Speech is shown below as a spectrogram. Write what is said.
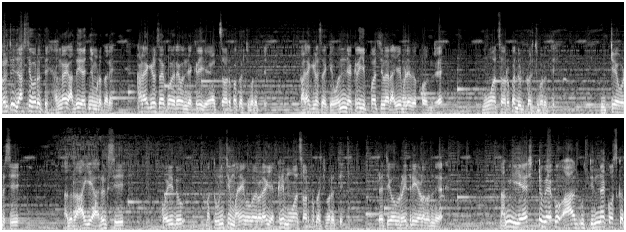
ಖರ್ಚು ಜಾಸ್ತಿ ಬರುತ್ತೆ, ಹಂಗಾಗಿ ಅದು ಯೋಚನೆ ಮಾಡ್ತಾರೆ. ಕಳೆ ಕೀಳ್ಸಕ್ಕೆ ಹೋದ್ರೆ ಒಂದು ಎಕರೆಗೆ ಹತ್ತು ಸಾವಿರ ರೂಪಾಯಿ ಖರ್ಚು ಬರುತ್ತೆ. ಕಳೆ ಕೀಳ್ಸಕ್ಕೆ ಒಂದು ಎಕರೆಗೆ ಇಪ್ಪತ್ತು ಚೀಲ ರಾಗಿ ಬೆಳಿಬೇಕು ಅಂದರೆ ಮೂವತ್ತು ಸಾವಿರ ರೂಪಾಯಿ ದುಡ್ಡು ಖರ್ಚು ಬರುತ್ತೆ. ಉಕ್ಕೆ ಹೊಡೆಸಿ ಅದು ರಾಗಿ ಅರಗಿಸಿ, ಕೊಯ್ದು ಮತ್ತು ಉಣ್ಸಿ ಮನೆಗೆ ಹೋಗೋದ್ರೊಳಗೆ ಎಕರೆ ಮೂವತ್ತು ಸಾವಿರ ರೂಪಾಯಿ ಖರ್ಚು ಬರುತ್ತೆ. ಪ್ರತಿಯೊಬ್ಬ ರೈತರಿಗೆ ಹೇಳೋದೊಂದೇ, ನಮಗೆ ಎಷ್ಟು ಬೇಕು ಅದು ತಿನ್ನೋಕ್ಕೋಸ್ಕರ,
